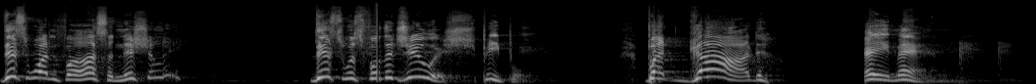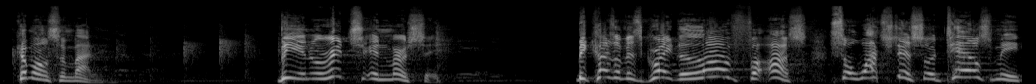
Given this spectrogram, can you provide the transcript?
This wasn't for us initially. This was for the Jewish people. But God, amen. Come on, somebody. Being rich in mercy because of his great love for us. So, watch this. So, it tells me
